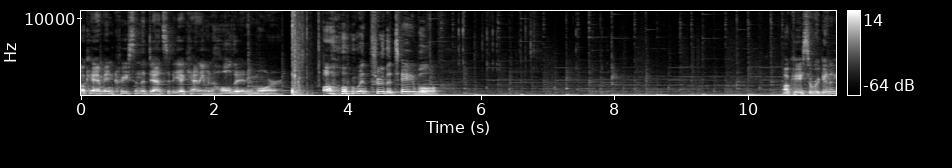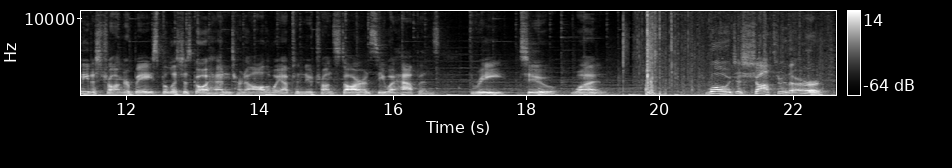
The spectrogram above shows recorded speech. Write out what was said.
Okay, I'm increasing the density. I can't even hold it anymore. Oh, it went through the table. Okay, so we're gonna need a stronger base, but let's just go ahead and turn it all the way up to neutron star and see what happens. Three, two, one. Whoa, it just shot through the earth.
